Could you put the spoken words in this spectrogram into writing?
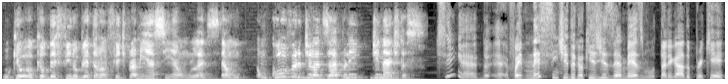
O que eu, o que eu defino Greta Van Fleet pra mim é assim: é um, Led, é, um, é um cover de Led Zeppelin de inéditas. Sim, é, é, foi nesse sentido que eu quis dizer mesmo, tá ligado? Porque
